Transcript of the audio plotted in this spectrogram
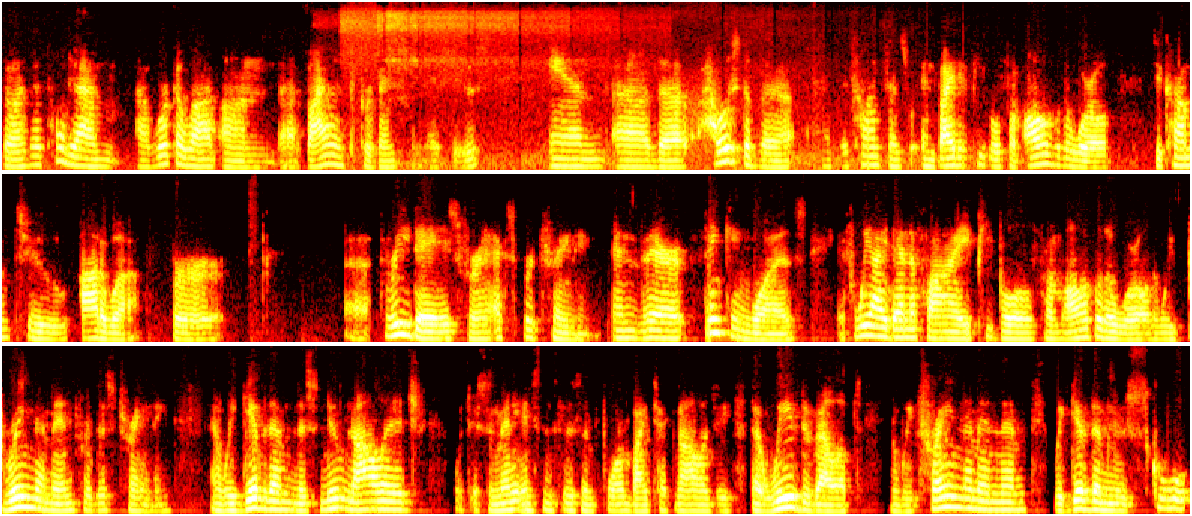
So as I told you, I'm, I work a lot on uh, violence prevention issues, and uh, the host of the, the conference invited people from all over the world to come to Ottawa for uh, three days for an expert training. And their thinking was if we identify people from all over the world and we bring them in for this training and we give them this new knowledge, which is in many instances informed by technology that we've developed, and we train them in them, we give them new school,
